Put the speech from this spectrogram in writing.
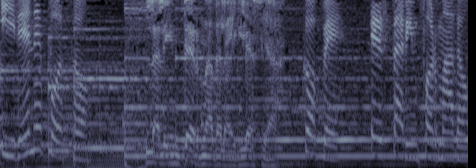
Irene Pozo. La linterna de la iglesia. Cope, estar informado.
